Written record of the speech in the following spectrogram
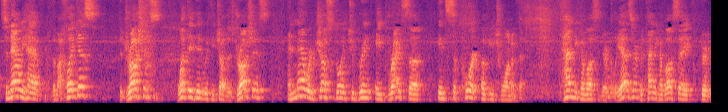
so now we have the Machlekes, the Drashas, what they did with each other's Drashas, and now we're just going to bring a Brisa in support of each one of them. Tanya Kavase Derb Eliezer, but Tanya Kavase Derb.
